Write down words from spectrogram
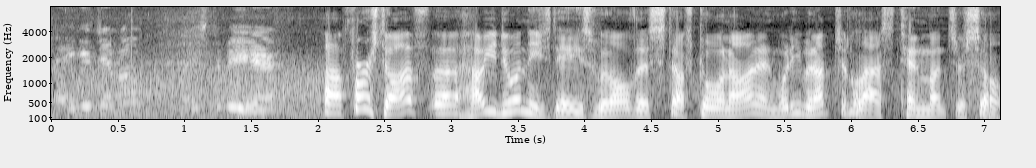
Thank you, Jimbo. Nice to be here. Uh, first off, uh, how are you doing these days with all this stuff going on and what have you been up to the last 10 months or so?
